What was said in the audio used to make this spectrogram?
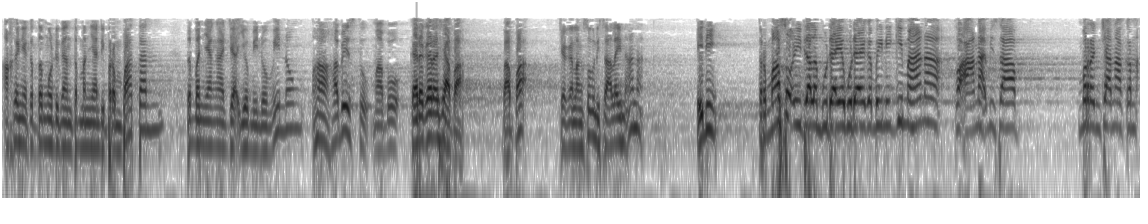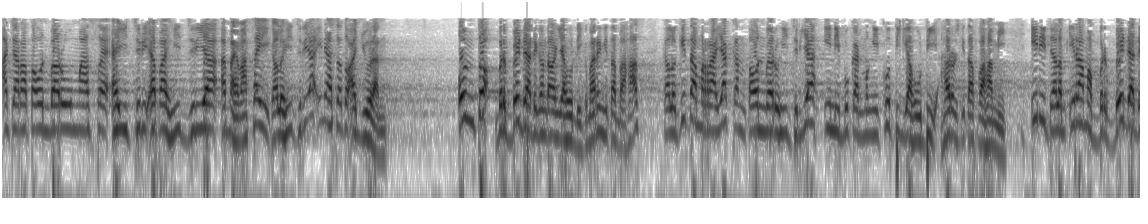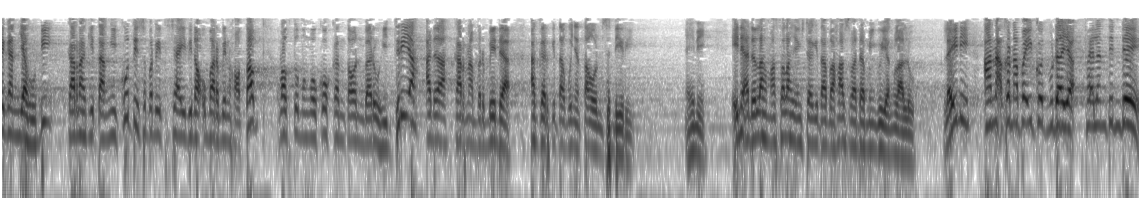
Akhirnya ketemu dengan temannya di perempatan. Teman yang ngajak yuk minum-minum. habis tuh mabuk. Gara-gara siapa? Bapak Jangan langsung disalahin anak. Ini termasuk di dalam budaya-budaya begini gimana kok anak bisa merencanakan acara tahun baru masa eh, hijri apa hijriah apa masai kalau hijriah ini satu ajuran untuk berbeda dengan orang Yahudi. Kemarin kita bahas, kalau kita merayakan tahun baru Hijriah, ini bukan mengikuti Yahudi, harus kita fahami. Ini dalam irama berbeda dengan Yahudi, karena kita mengikuti seperti Sayyidina Umar bin Khattab, waktu mengukuhkan tahun baru Hijriah adalah karena berbeda, agar kita punya tahun sendiri. Nah ini, ini adalah masalah yang sudah kita bahas pada minggu yang lalu. Lah ini, anak kenapa ikut budaya Valentine Day?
